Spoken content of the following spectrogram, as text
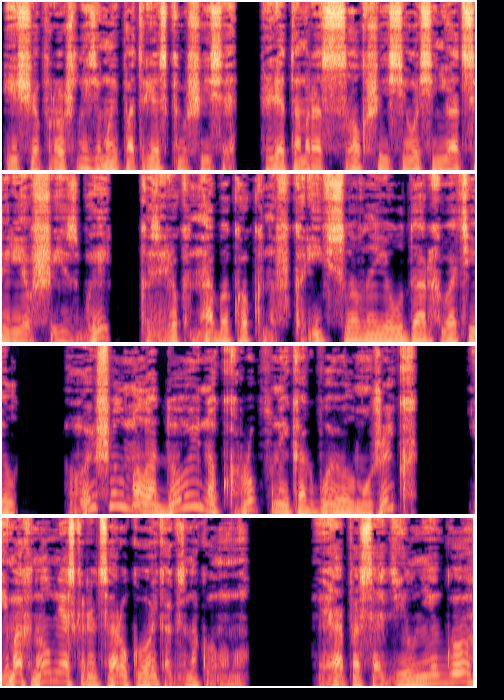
еще прошлой зимой потрескавшейся, летом рассохшейся, осенью оцеревшей избы, козырек на бок, окна в кривь, словно ее удар хватил, вышел молодой, но крупный, как буйвол мужик, и махнул мне с крыльца рукой, как знакомому. Я посадил Нигу,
